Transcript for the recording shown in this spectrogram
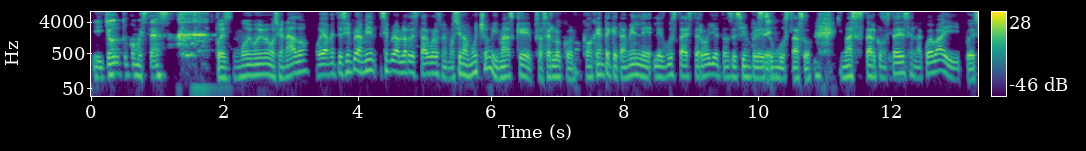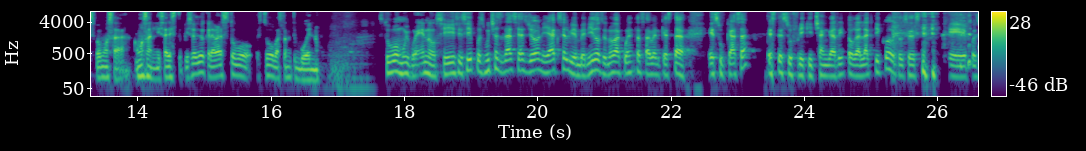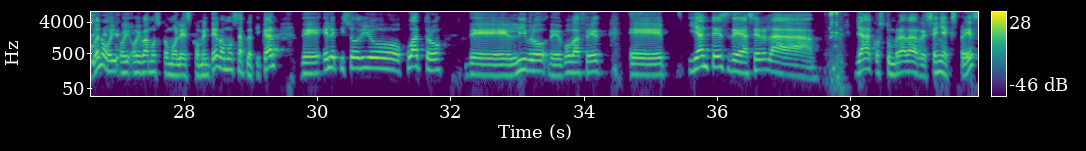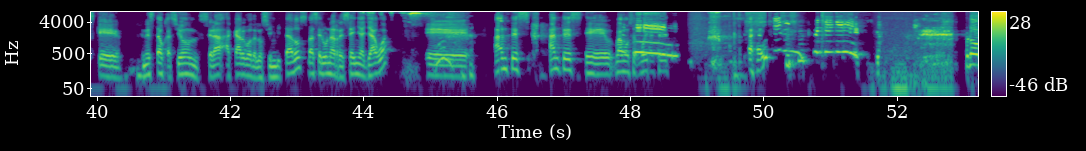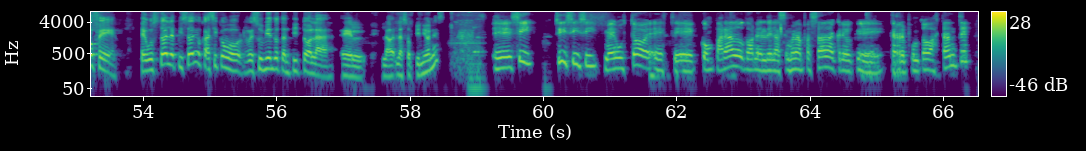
Y John, ¿tú cómo estás? Pues muy, muy emocionado. Obviamente, siempre a mí, siempre hablar de Star Wars me emociona mucho y más que pues, hacerlo con, con gente que también le, le, gusta este rollo. Entonces, siempre es un gustazo y más estar con ustedes en la cueva. Y pues vamos a, vamos a analizar este episodio que la verdad estuvo, estuvo bastante bueno. Estuvo muy bueno, sí, sí, sí. Pues muchas gracias, John y Axel. Bienvenidos de nueva cuenta. Saben que esta es su casa, este es su friki changarrito galáctico. Entonces, eh, pues bueno, hoy, hoy, hoy vamos, como les comenté, vamos a platicar del el episodio 4 del libro de Boba Fett. Eh, y antes de hacer la ya acostumbrada reseña express, que en esta ocasión será a cargo de los invitados, va a ser una reseña Yagua. Eh, antes, antes, eh, vamos a, hacer. Profe, ¿te gustó el episodio? Así como resumiendo tantito la, las opiniones. Eh, sí, sí, sí, sí, me gustó. Este, comparado con el de la semana pasada, creo que, que, repuntó bastante.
